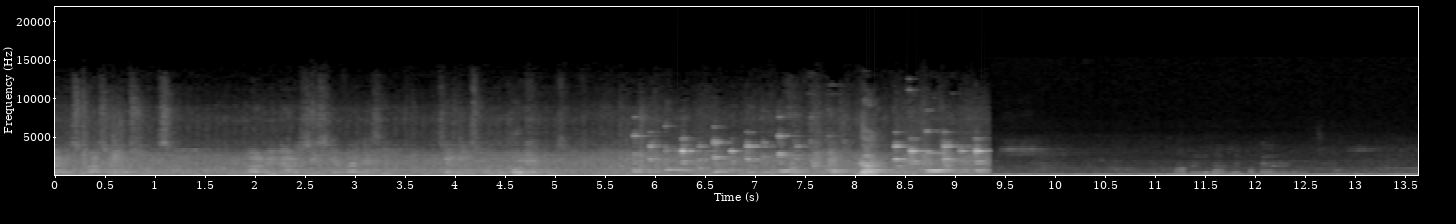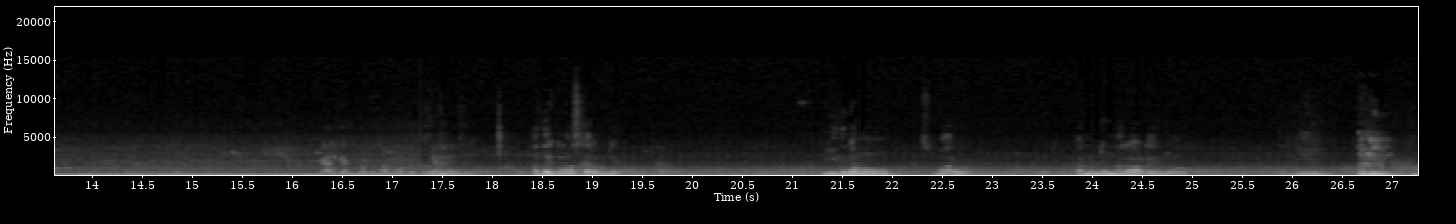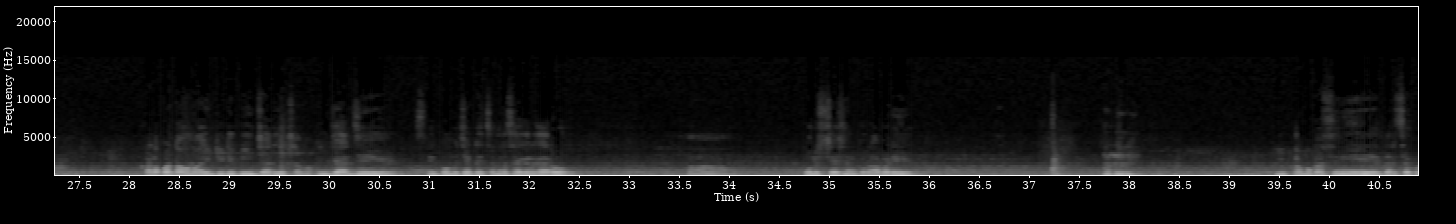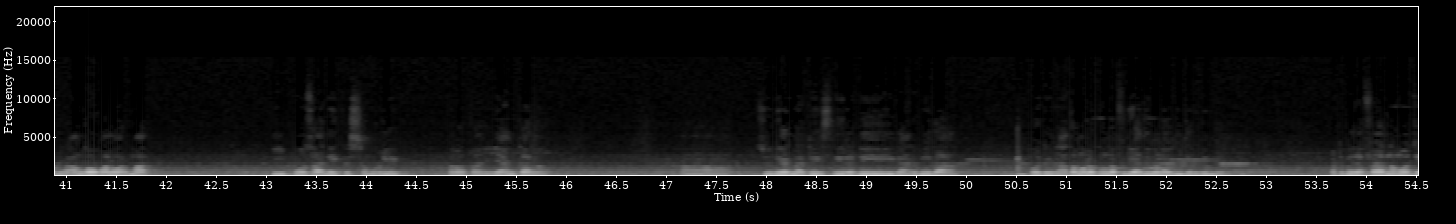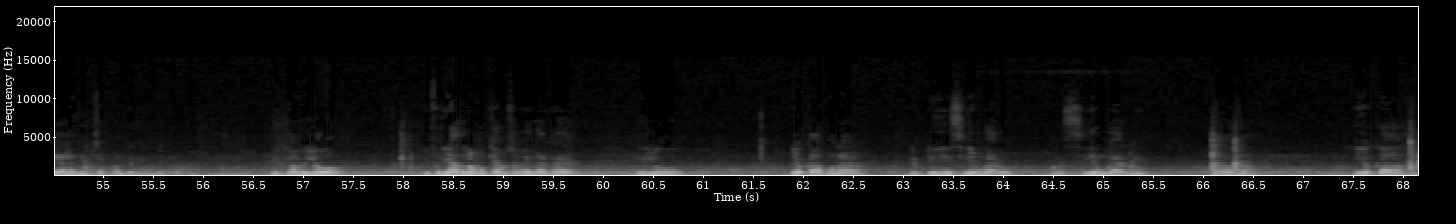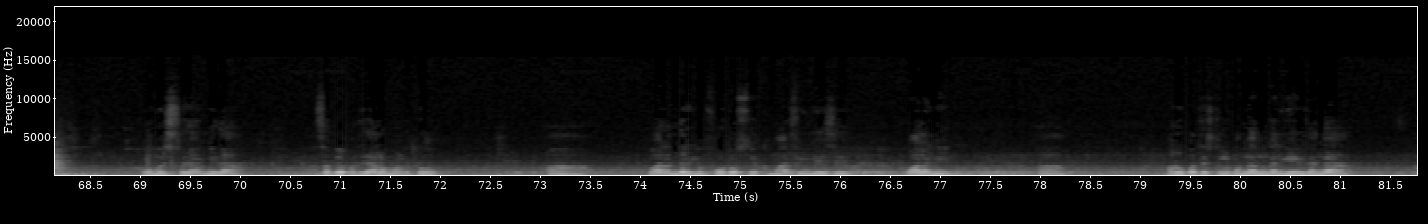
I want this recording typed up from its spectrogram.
రాష్ట్రం ఫస్ట్ ఇస్తాను కాబట్టి నేను అరెస్ట్ చేసి అందరికీ నమస్కారం అండి. ఈ దినము సుమారు పన్నెండున్నర ఆ టైంలో ఈ Kadapa town ITDP in charge in charge Shri Bommachetti Chandrasekhar గారు పోలీస్ స్టేషన్కు రాబడి ఈ ప్రముఖ సినీ దర్శకుడు రామ్ గోపాల్ వర్మ ఈ పోసాని కృష్ణమురళి తర్వాత యాంకర్ జూనియర్ నటి శ్రీరెడ్డి గారి మీద ఒకటి రాతమూలకంగా ఫిర్యాదు ఇవ్వడం జరిగింది. వాటి మీద ఎఫ్ఐఆర్ నమోదు చేయాలని చెప్పి చెప్పడం జరిగింది. దీంట్లో వీళ్ళు ఈ ఫిర్యాదులో ముఖ్యాంశం ఏంటంటే వీళ్ళు ఈ యొక్క మన డిప్యూటీ సీఎం గారు మన సీఎం గారిని తర్వాత ఈ యొక్క హోమ్ మినిస్టర్ గారి మీద అసభ్య పదజాలం వాడుతూ వారందరికీ ఫొటోస్ యొక్క మార్ఫింగ్ చేసి వాళ్ళని ఆ, పరువు ప్రతిష్టలు భంగం కలిగే విధంగా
